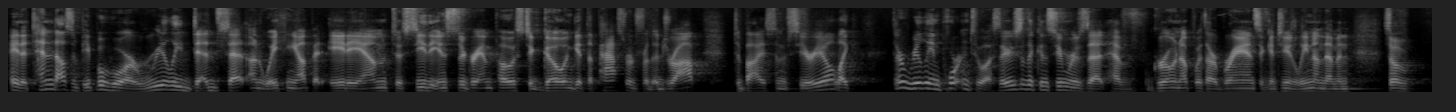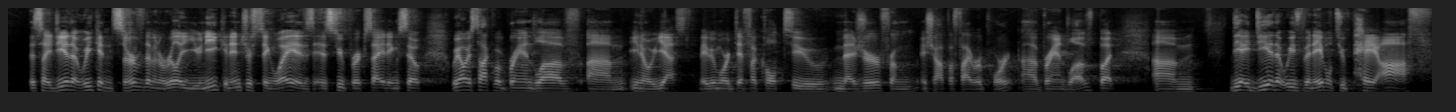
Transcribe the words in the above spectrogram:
hey, the 10,000 people who are really dead set on waking up at 8 a.m. to see the Instagram post, to go and get the password for the drop, to buy some cereal, like they're really important to us. These are the consumers that have grown up with our brands and continue to lean on them. And so this idea that we can serve them in a really unique and interesting way is, is super exciting. So we always talk about brand love. Um, you know, yes, maybe more difficult to measure from a Shopify report, uh, brand love, but um, the idea that we've been able to pay off.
